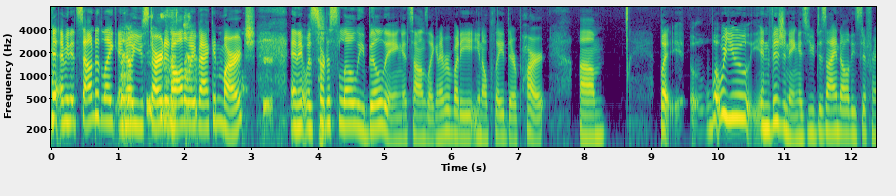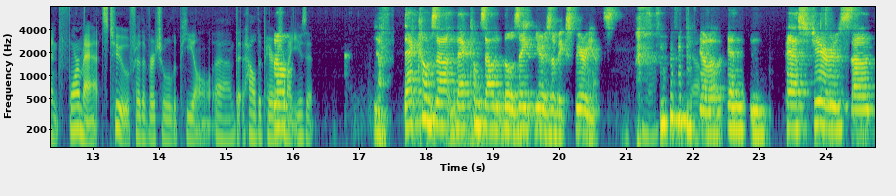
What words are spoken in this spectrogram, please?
I mean, it sounded like I know you started all the way back in March, and it was sort of slowly building. It sounds like, and everybody you know played their part. Um, but uh, what were you envisioning as you designed all these different formats too for the virtual appeal? Uh, that how the parish well, might use it. Yeah, that comes out. That comes out of those eight years of experience. Yeah. Yeah. you know, in, in past years, uh,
